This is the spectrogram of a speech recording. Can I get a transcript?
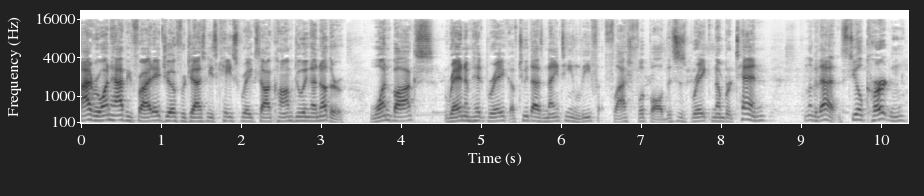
Hi, everyone. Happy Friday. Joe for jaspyscasebreaks.com doing another one box random hit break of 2019 Leaf Flash Football. This is break number 10. Look at that. Steel curtain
